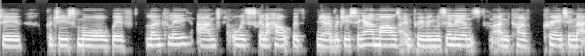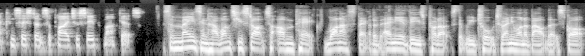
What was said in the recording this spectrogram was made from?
to produce more with locally and always going to help with you know reducing air miles improving resilience and kind of creating that consistent supply to supermarkets it's amazing how once you start to unpick one aspect of any of these products that we talk to anyone about that's got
